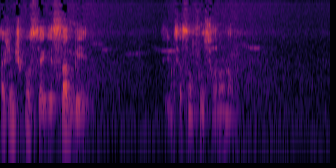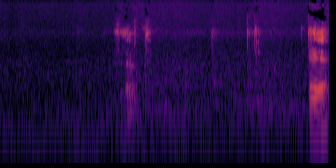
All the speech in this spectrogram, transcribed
a gente consegue saber se a iniciação funciona ou não. Certo? É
